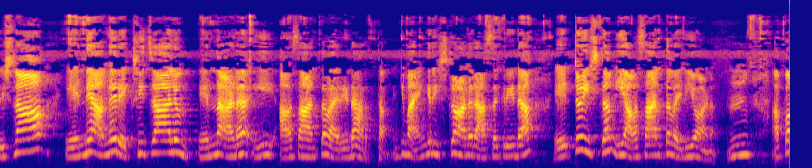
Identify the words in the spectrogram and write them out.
കൃഷ്ണ എന്നെ അങ്ങ് രക്ഷിച്ചാലും എന്നാണ് ഈ അവസാനത്തെ വരിയുടെ അർത്ഥം. എനിക്ക് ഭയങ്കര ഇഷ്ടമാണ് രാസക്രീഡ. ഏറ്റവും ഇഷ്ടം ഈ അവസാനത്തെ വരിയുമാണ്. അപ്പൊ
